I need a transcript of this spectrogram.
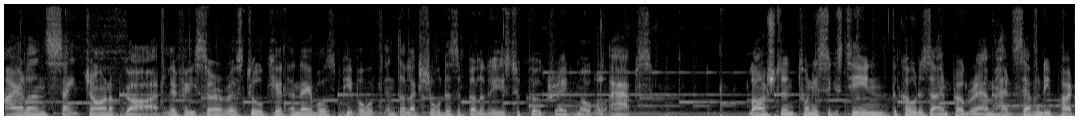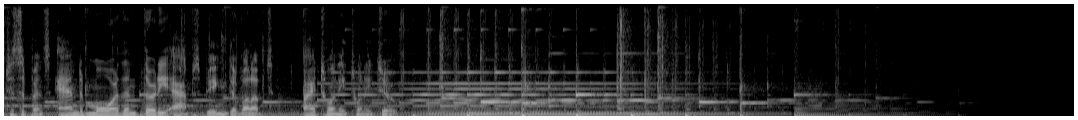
Ireland's St. John of God Liffey Service Toolkit enables people with intellectual disabilities to co create mobile apps. Launched in 2016, the co design program had 70 participants and more than 30 apps being developed by 2022.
